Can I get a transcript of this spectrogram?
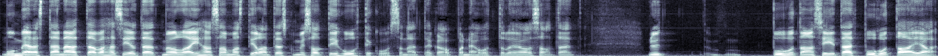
mun mielestä tämä näyttää vähän siltä, että me ollaan ihan samassa tilanteessa kuin missä oltiin huhtikuussa näiden kauppaneuvottelujen osalta. Et nyt puhutaan siitä, että puhutaan ja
